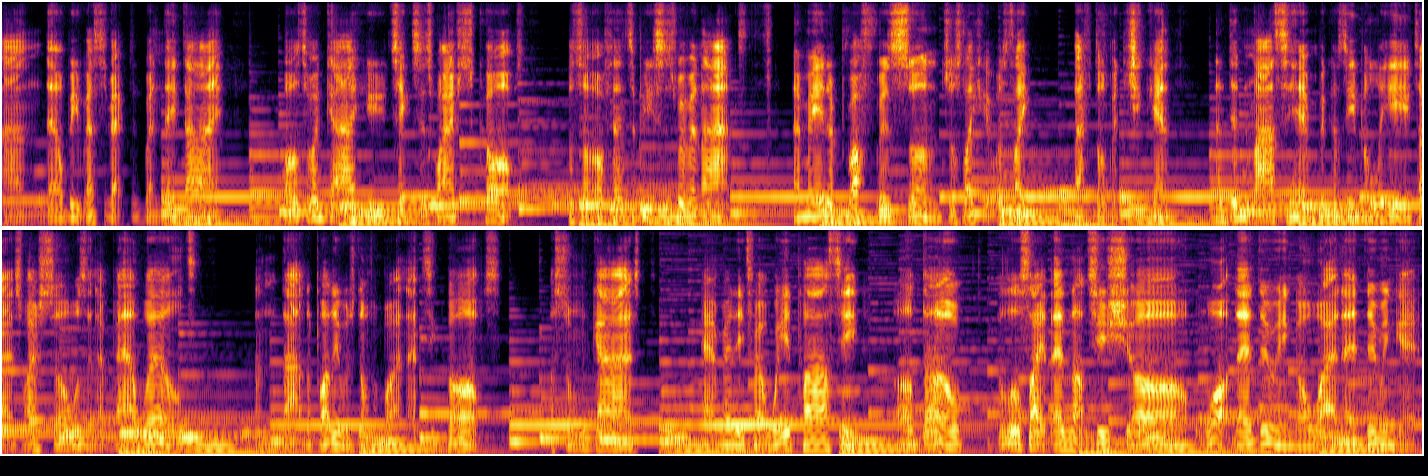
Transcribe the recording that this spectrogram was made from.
and they'll be resurrected when they die. Also, a guy who takes his wife's corpse, cut it up into pieces with an axe, and made a broth for his son, just like it was like leftover chicken it didn't matter to him because he believed that his wife's soul was in a better world and that the body was nothing but an empty corpse. Or some guys getting ready for a weird party, although it looks like they're not too sure what they're doing or why they're doing it.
